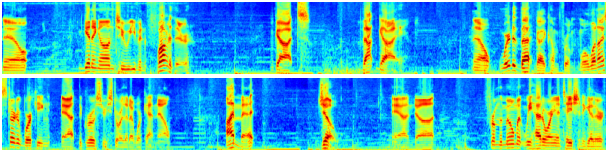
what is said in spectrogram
Now, getting on to even farther, we've got that guy. Now, where did that guy come from? Well, when I started working at the grocery store that I work at now, I met Joe. And uh, from the moment we had orientation together,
